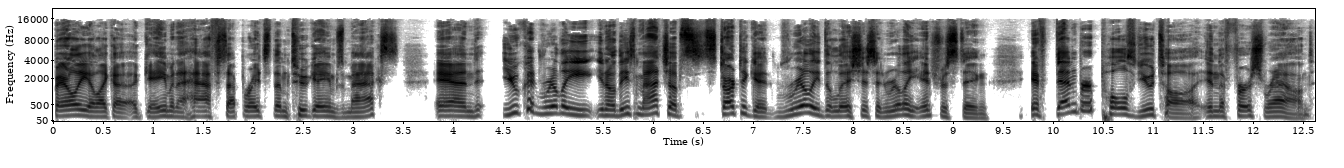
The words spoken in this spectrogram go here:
barely like a, a game and a half separates them, two games max. And you could really, you know, these matchups start to get really delicious and really interesting. If Denver pulls Utah in the first round,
